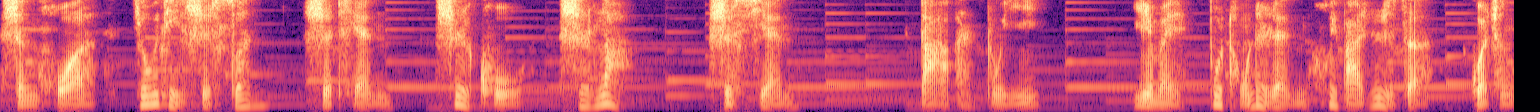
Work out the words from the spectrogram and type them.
生活究竟是酸是甜是苦是辣是咸？答案不一，因为不同的人会把日子过成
